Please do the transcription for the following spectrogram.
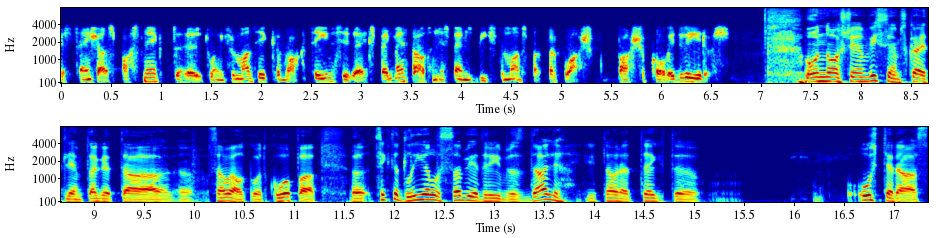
kas cenšas pasniegt e, to informāciju, ka vakcīnas ir eksperimentāli un iespējams bīstamāks par, par plašu, pašu Covid vīrusu. Un no šiem visiem skaitļiem tagad tā savēlkot kopā, cik tad liela sabiedrības daļa, ja tā varētu teikt, uzķerās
